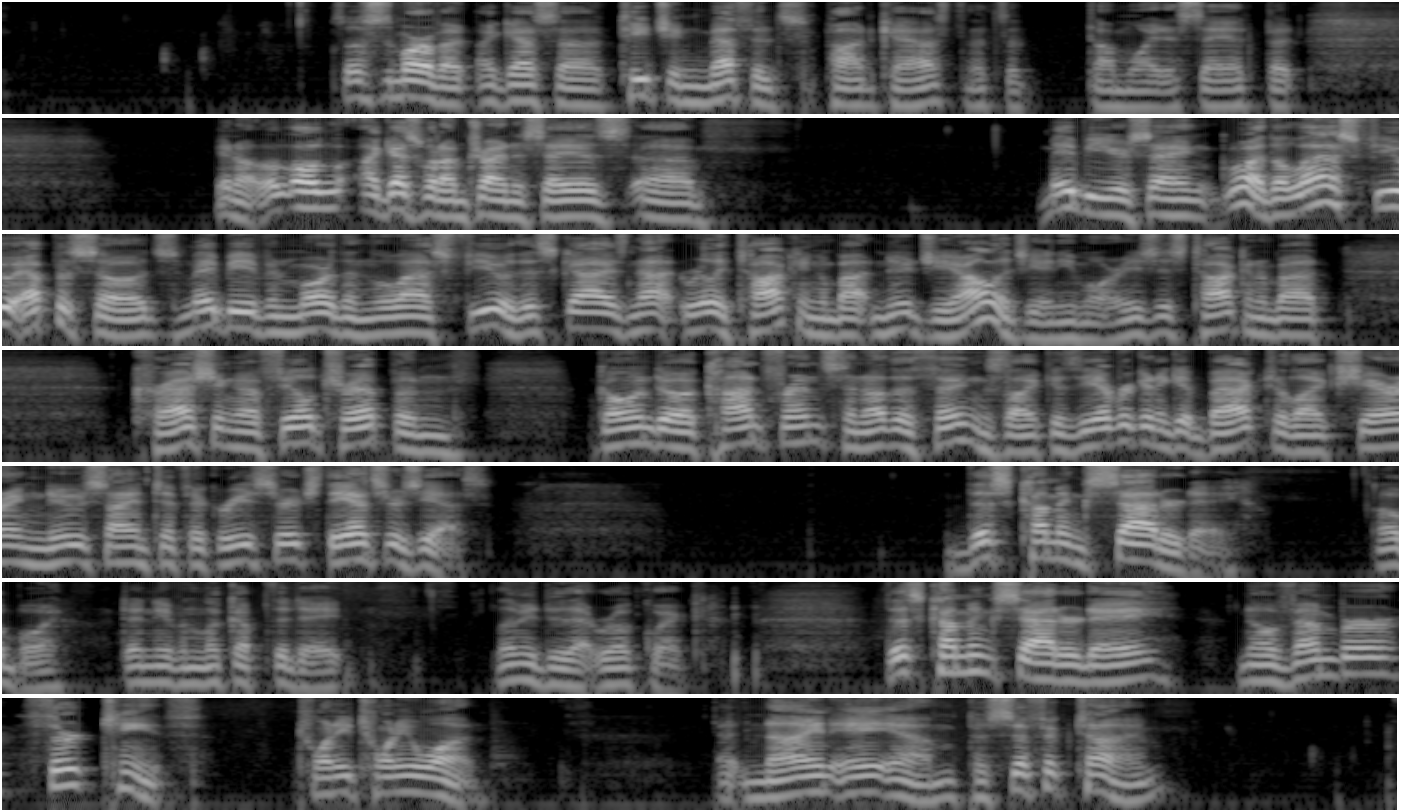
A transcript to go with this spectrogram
So this is more of a I guess a teaching methods podcast. That's a dumb way to say it, but you know, I guess what I'm trying to say is uh, maybe you're saying, boy, the last few episodes, maybe even more than the last few, this guy's not really talking about new geology anymore. He's just talking about crashing a field trip and going to a conference and other things. Like, is he ever going to get back to like sharing new scientific research? The answer is yes. This coming Saturday, oh boy, didn't even look up the date. Let me do that real quick. This coming Saturday, November 13th, 2021, at 9 a.m. Pacific time,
